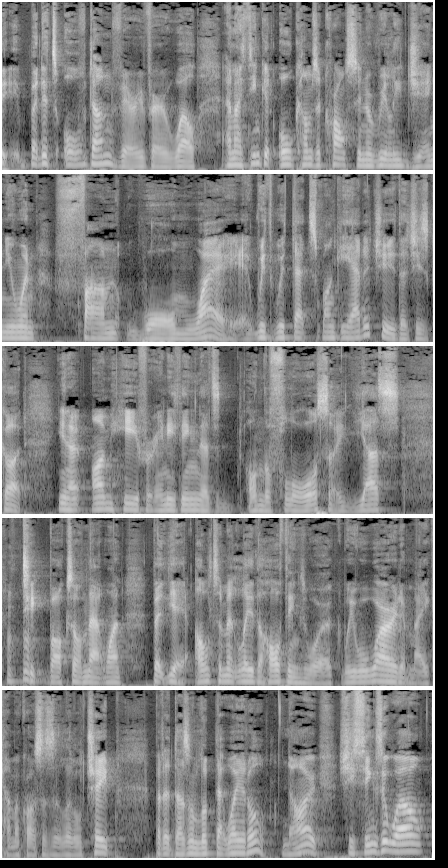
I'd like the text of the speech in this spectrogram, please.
but it's all done very, very well. And I think it all comes across in a really genuine, fun, warm way with, with that spunky attitude that she's got. You know, I'm here for anything that's on the floor. So, yes, tick box on that one. But yeah, ultimately, the whole thing's worked. We were worried it may come across as a little cheap, but it doesn't look that way at all. No, she sings it well.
